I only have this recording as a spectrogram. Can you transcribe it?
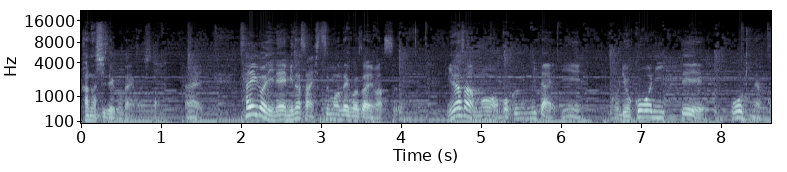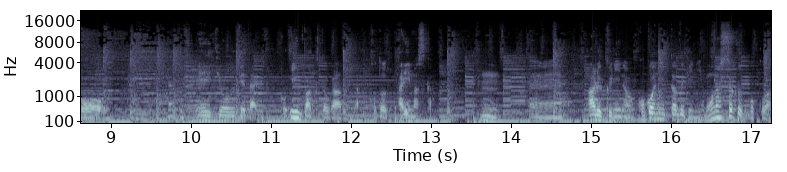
話でございました。はい。最後にね、皆さん質問でございます。皆さんも僕みたいにこう旅行に行って大きなこうなん影響を受けたりこうインパクトがあったことありますか、うんえー、ある国のここに行った時にものすごく僕は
